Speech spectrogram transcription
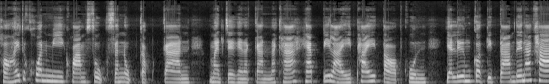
ขอให้ทุกคนมีความสุขสนุกกับการมาเจอกันนะคะแฮปปี้ไลฟ์ไพ่ตอบคุณ อย่าลืมกดติดตามด้วยนะคะ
